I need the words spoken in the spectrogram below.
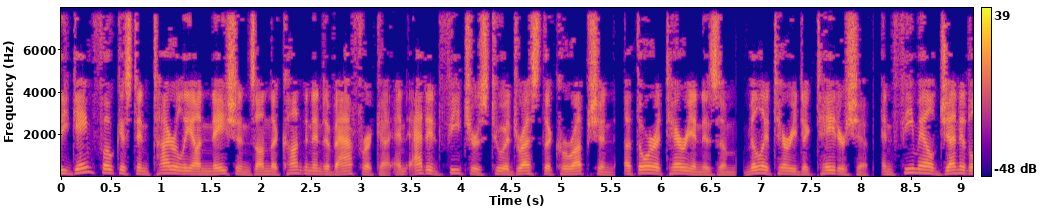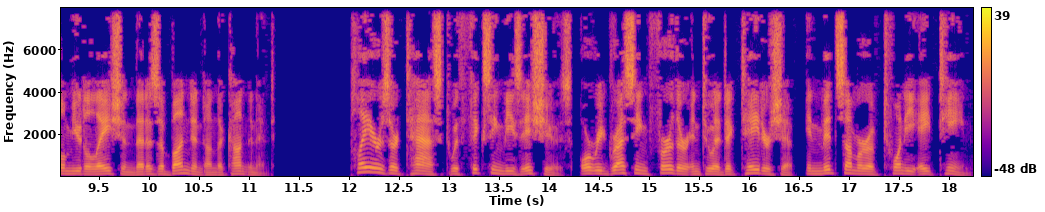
The game focused entirely on nations on the continent of Africa and added features to address the corruption, authoritarianism, military dictatorship, and female genital mutilation that is abundant on the continent. Players are tasked with fixing these issues, or regressing further into a dictatorship. In midsummer of 2018,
